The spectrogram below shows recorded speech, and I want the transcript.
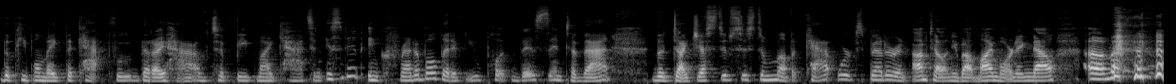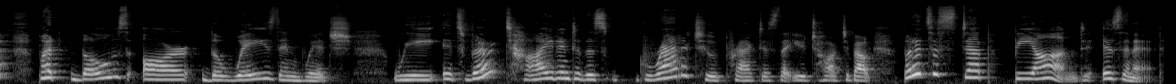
the people make the cat food that I have to feed my cats. And isn't it incredible that if you put this into that, the digestive system of a cat works better? And I'm telling you about my morning now. Um, but those are the ways in which we it's very tied into this gratitude practice that you talked about but it's a step beyond isn't it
